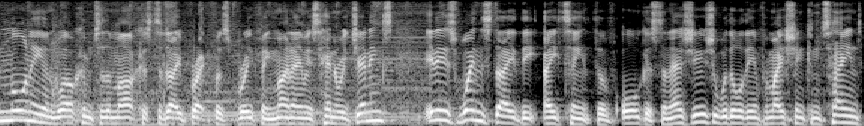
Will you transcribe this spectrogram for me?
morning and welcome to the Marcus Today breakfast briefing. My name is Henry Jennings. It is Wednesday, the 18th of August, and as usual, with all the information contained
